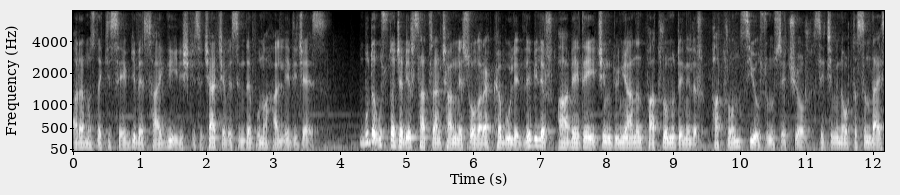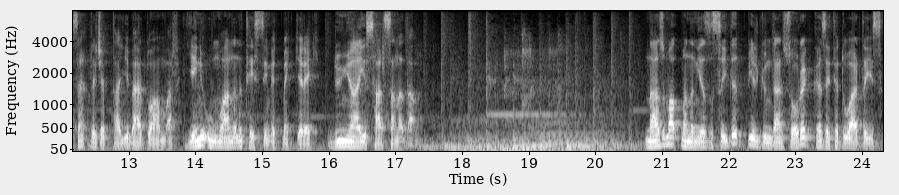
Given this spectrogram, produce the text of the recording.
Aramızdaki sevgi ve saygı ilişkisi çerçevesinde bunu halledeceğiz. Bu da ustaca bir satranç hamlesi olarak kabul edilebilir. ABD için dünyanın patronu denilir. Patron CEO'sunu seçiyor. Seçimin ortasındaysa Recep Tayyip Erdoğan var. Yeni unvanını teslim etmek gerek. Dünyayı sarsan adam. Nazım Altman'ın yazısıydı. Bir günden sonra gazete duvardayız.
